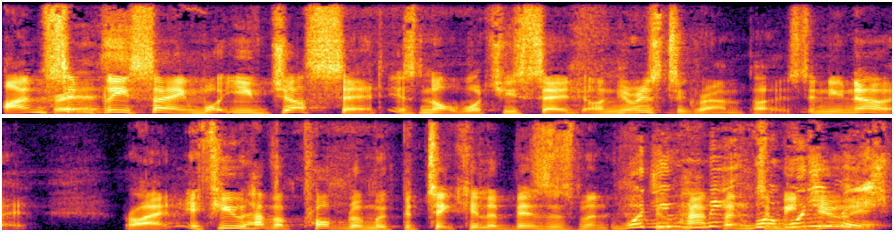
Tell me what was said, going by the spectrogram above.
I'm simply saying what you've just said is not what you said on your Instagram post, and you know it, right? If you have a problem with particular businessmen What who happen to be Jewish.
